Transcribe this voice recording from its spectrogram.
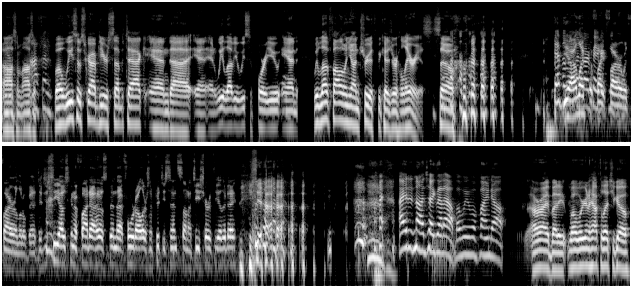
Awesome, awesome. Awesome. Well, we subscribe to your Substack, and uh, and and we love you. We support you, Yeah. and we love following you on Truth because you're hilarious. So Definitely. yeah, I like to favorite fight fire with fire a little bit. Did you see I was going to find out how to spend that four dollars and fifty cents on a T-shirt the other day? yeah. I, I did not check that out, but we will find out. All right, buddy. Well, we're gonna have to let you go.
